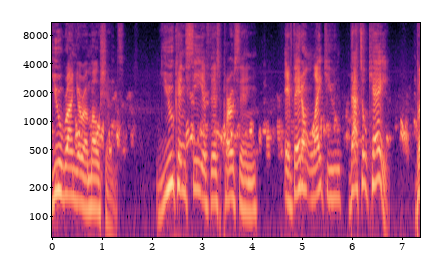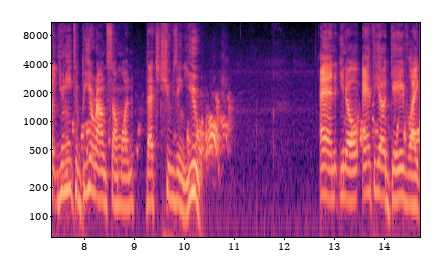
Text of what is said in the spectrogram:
you run your emotions. You can see if this person, if they don't like you, that's okay. But you need to be around someone that's choosing you. And you know, Anthea gave like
